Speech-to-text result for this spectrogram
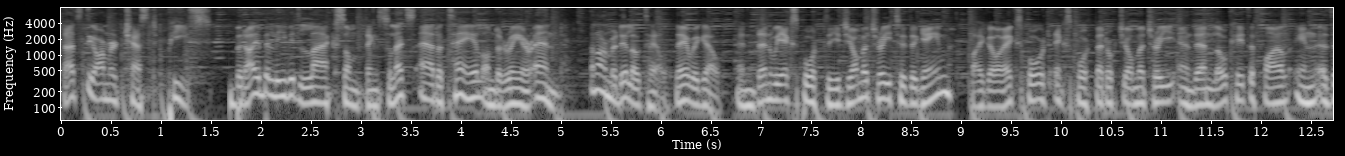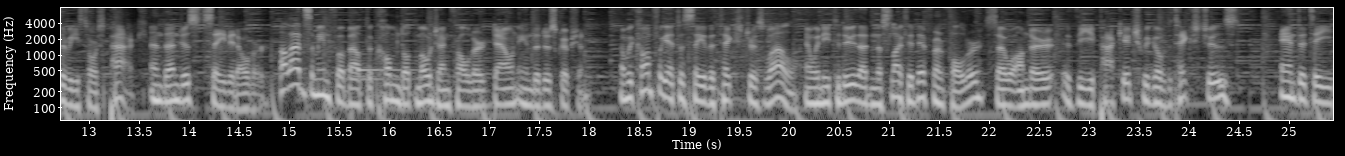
That's the armor chest piece. But I believe it lacks something, so let's add a tail on the rear end. An armadillo tail, there we go. And then we export the geometry to the game by go export, export bedrock geometry, and then locate the file in the resource pack, and then just save it over. I'll add some info about the com.mojang folder down in the description. And we can't forget to save the texture as well, and we need to do that in a slightly different folder. So under the package, we go to textures, entity,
